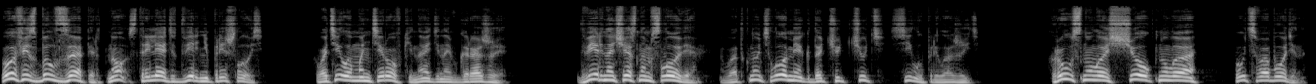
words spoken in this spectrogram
Офис был заперт, но стрелять в дверь не пришлось. Хватило монтировки, найденной в гараже. Дверь на честном слове. Воткнуть ломик, да чуть-чуть силу приложить. Хрустнуло, щелкнуло. Путь свободен.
